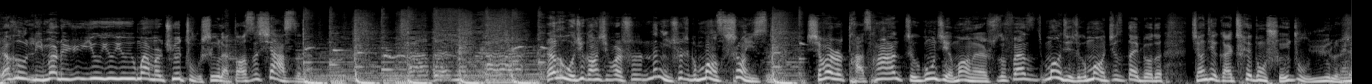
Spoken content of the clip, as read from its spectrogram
然后里面的鱼又又又又慢慢全煮熟了，当时吓死了。然后我就跟媳妇儿说：“那你说这个梦是啥意思？”媳妇儿说：“他查周公解梦了，说是凡是梦见这个梦，就是代表的今天该吃一顿水煮鱼了。是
